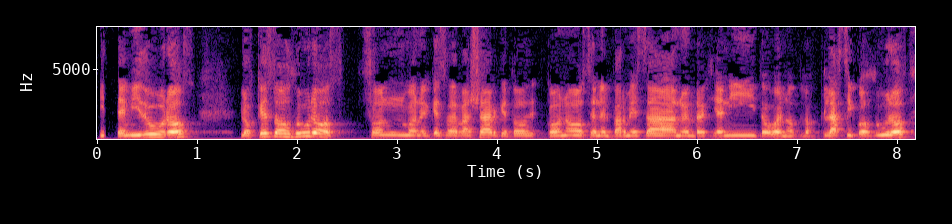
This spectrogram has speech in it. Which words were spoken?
y semiduros. Los quesos duros son, bueno, el queso de rallar, que todos conocen, el parmesano, el regianito, bueno, los clásicos duros,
